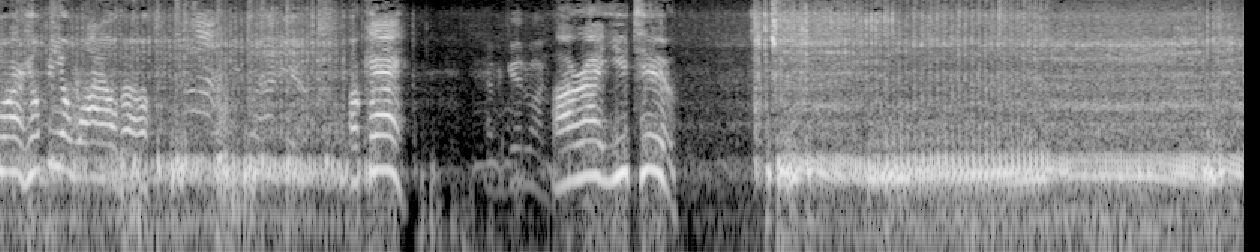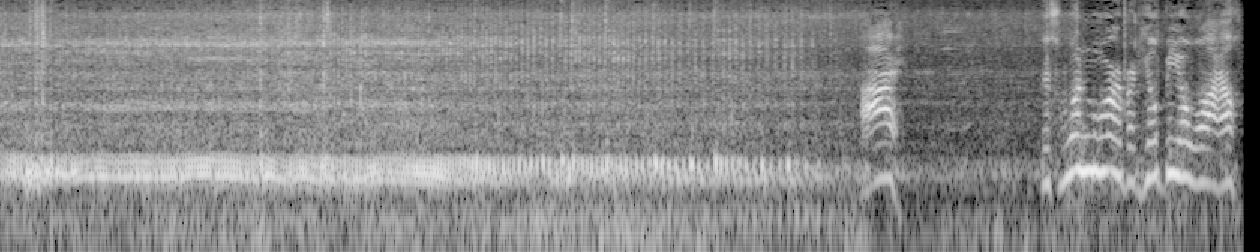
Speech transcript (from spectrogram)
There. He'll be a while though. Okay. Have a good one. All right. You too. Hi. There's one more, but he'll be a while.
